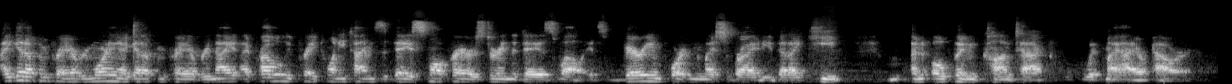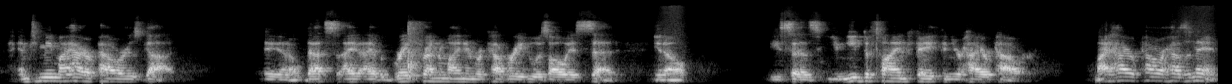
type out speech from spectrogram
I get up and pray every morning. I get up and pray every night. I probably pray 20 times a day, small prayers during the day as well. It's very important to my sobriety that I keep an open contact with my higher power. And to me, my higher power is God. You know, that's, I, I have a great friend of mine in recovery who has always said, you know, he says, you need to find faith in your higher power. My higher power has a name.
